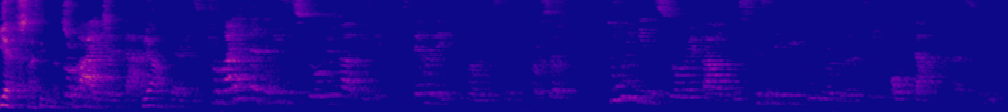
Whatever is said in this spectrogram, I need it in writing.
Yes, I think that's provided right. That yeah. there is, provided that there is a story about the victims. Then related to what we were saying before. So, do we need a story about the specific vulnerability of that person?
